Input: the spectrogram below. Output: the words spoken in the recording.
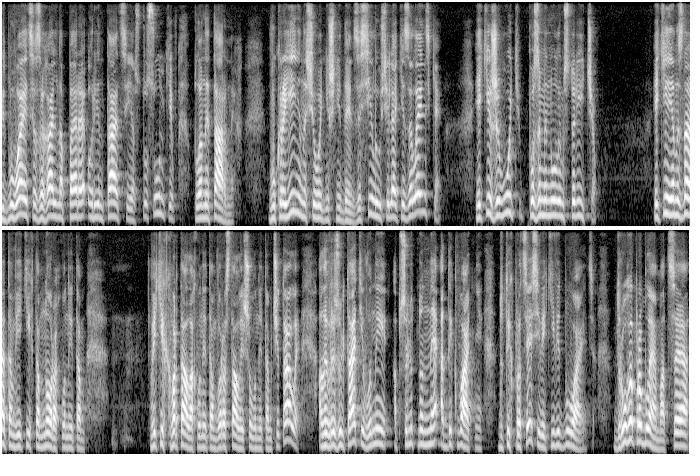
відбувається загальна переорієнтація стосунків планетарних. В Україні на сьогоднішній день засіли усілякі Зеленські, які живуть позаминулим сторіччям, які, я не знаю, там, в яких там норах вони там, в яких кварталах вони там виростали і що вони там читали, але в результаті вони абсолютно неадекватні до тих процесів, які відбуваються. Друга проблема це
